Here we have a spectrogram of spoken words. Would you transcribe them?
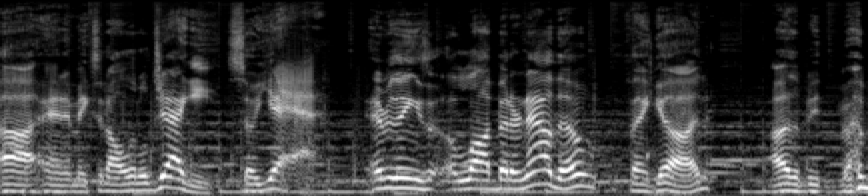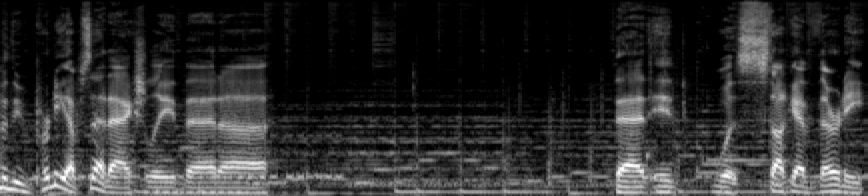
uh, and it makes it all a little jaggy. So yeah, everything's a lot better now though, thank God. I would be, I would be pretty upset actually that uh, that it was stuck at 30.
